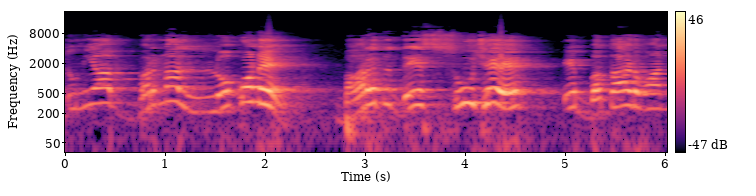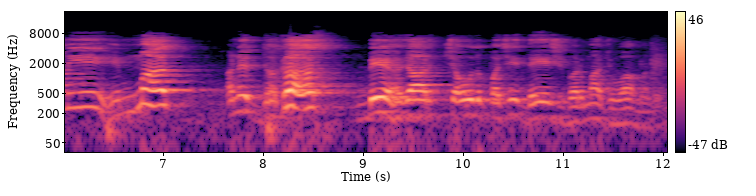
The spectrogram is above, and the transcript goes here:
દુનિયાભરના લોકોને ભારત દેશ શું છે એ બતાડવાની હિંમત અને ધગસ બે હજાર ચૌદ પછી દેશભરમાં જોવા મળી.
